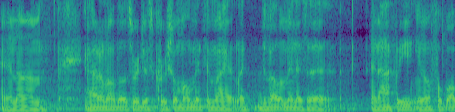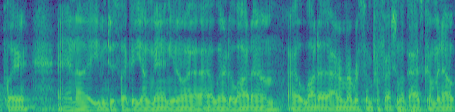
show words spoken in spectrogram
and um, I don't know. Those were just crucial moments in my like development as a an athlete, you know, a football player, and uh, even just like a young man, you know, I, I learned a lot. Um, a lot of I remember some professional guys coming out.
